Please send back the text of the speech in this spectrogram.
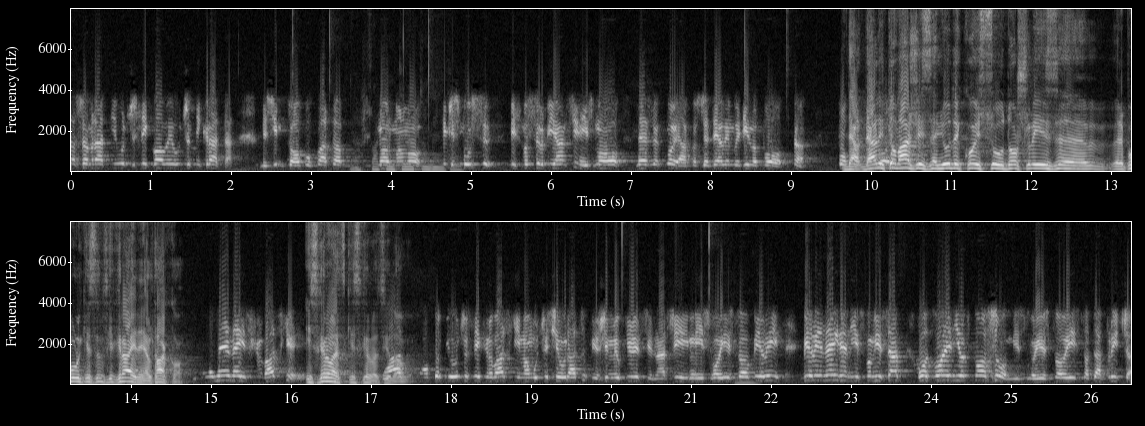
da sam ratni učesnik ove učesnik rata. Mislim, to obuhvata normalno, mi smo, mi smo srbijanci, nismo ne znam koji, ako se delimo jedino po... da, da li to važi za ljude koji su došli iz uh, Republike Srpske krajine, je li tako? Ne, ne, iz Hrvatske. Iz Hrvatske, iz Hrvatske, ja, dobro sam bio učesnik Hrvatski, imam učeće u ratu, pišem mi u knjižici. Znači, mi smo isto bili, bili negdje, nismo mi sad odvojeni od Kosova, mi smo isto, isto ta priča.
